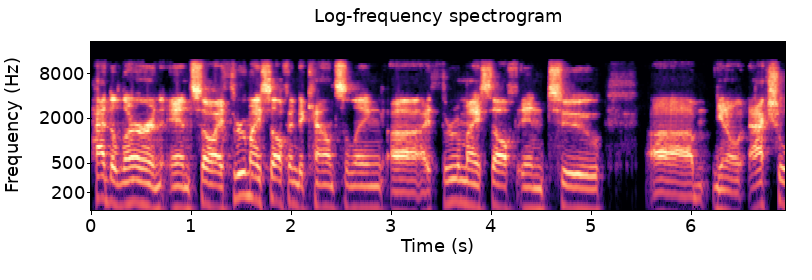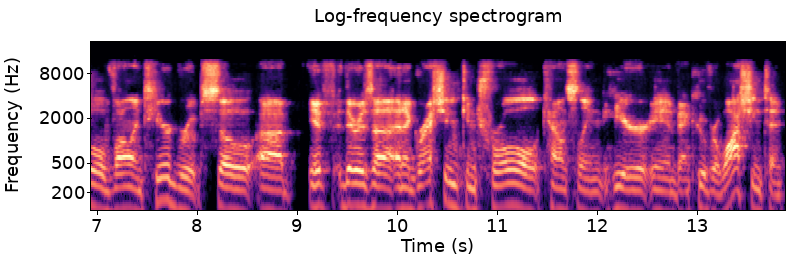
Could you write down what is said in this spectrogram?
had to learn. And so I threw myself into counseling. Uh, I threw myself into um, you know, actual volunteer groups. So uh, if there is a, an aggression control counseling here in Vancouver, Washington,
